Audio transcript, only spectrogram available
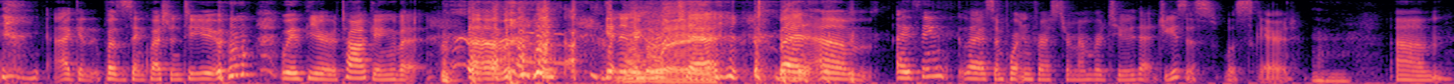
I could pose the same question to you with your talking, but um, getting in a group chat. But um, I think that it's important for us to remember too that Jesus was scared. Mm-hmm. Um,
